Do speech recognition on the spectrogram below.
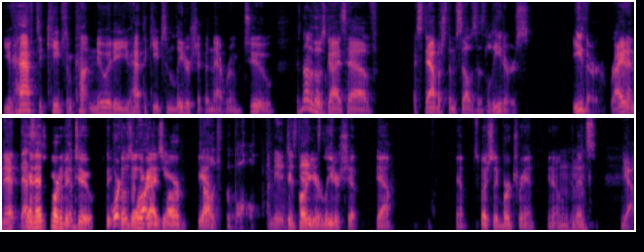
you have to keep some continuity. You have to keep some leadership in that room too, because none of those guys have established themselves as leaders either, right? And that that's yeah, that's part of it too. Those other guys are yeah. college football. I mean, it's just part is. of your leadership. Yeah, yeah, especially Bertrand. You know, mm-hmm. that's yeah,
